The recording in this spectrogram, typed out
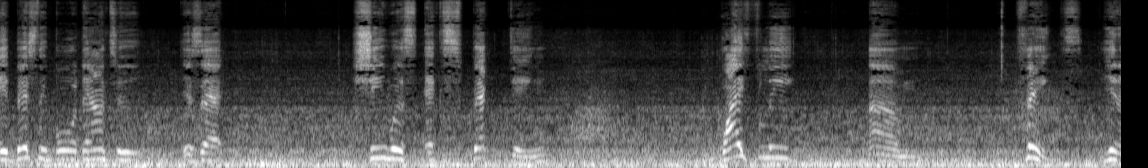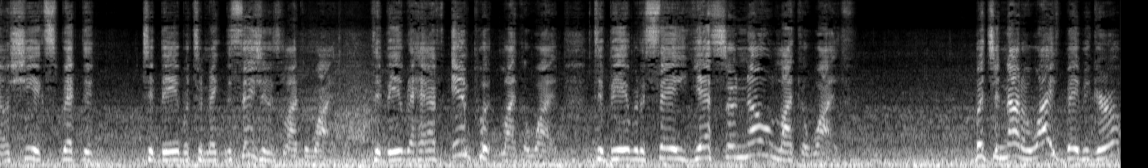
it basically boiled down to is that she was expecting wifely um, things. You know, she expected to be able to make decisions like a wife, to be able to have input like a wife, to be able to say yes or no like a wife. But you're not a wife, baby girl.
